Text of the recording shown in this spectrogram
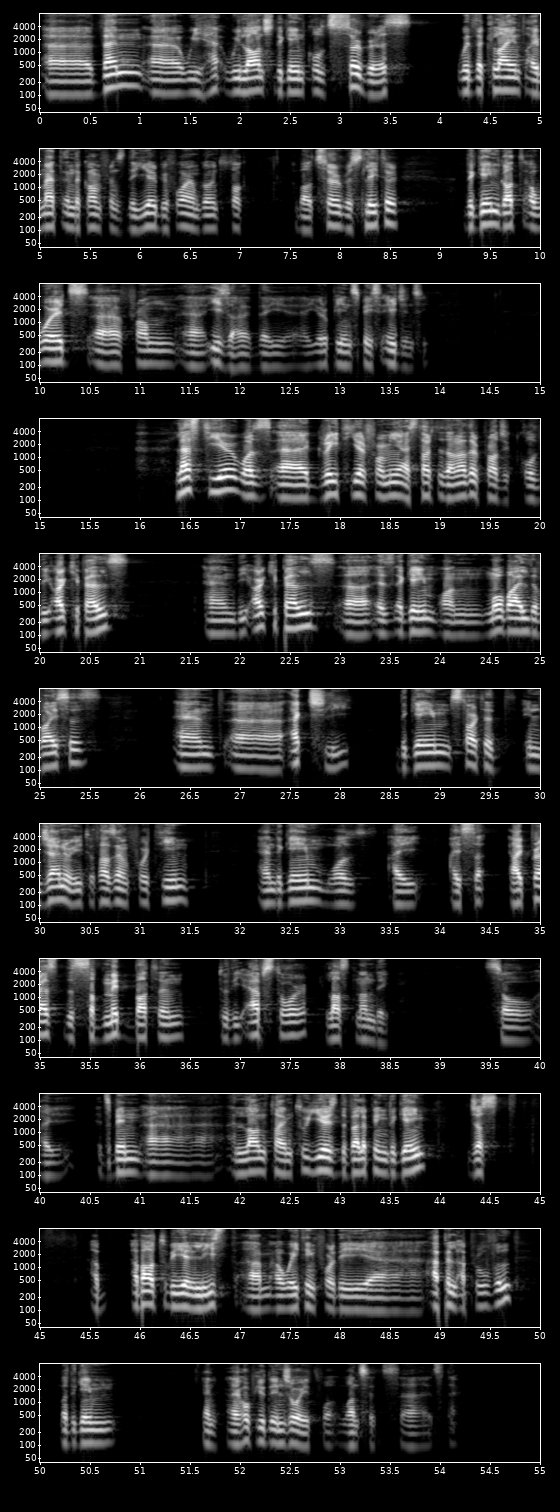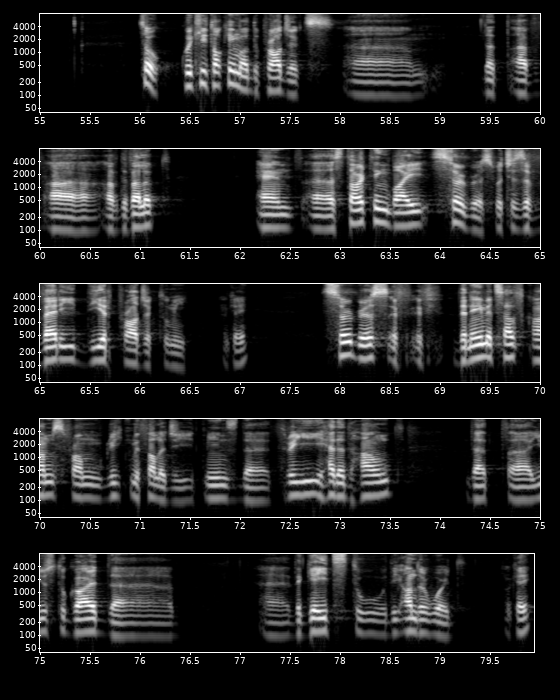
Uh, then uh, we, we launched the game called Cerberus with the client I met in the conference the year before. I'm going to talk about Cerberus later. The game got awards uh, from uh, ESA, the uh, European Space Agency. Last year was a great year for me. I started another project called the Archipels. And the Archipels uh, is a game on mobile devices. And uh, actually, the game started in January 2014. And the game was, I, I, I pressed the submit button to the App Store last Monday. So I, it's been uh, a long time, two years developing the game, just about to be released. I'm waiting for the uh, Apple approval, but the game, and I hope you'd enjoy it once it's, uh, it's there. So quickly talking about the projects um, that I've, uh, I've developed, and uh, starting by Cerberus, which is a very dear project to me, okay? Cerberus, if, if the name itself comes from Greek mythology, it means the three-headed hound that uh, used to guard the, uh, the gates to the underworld, okay?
